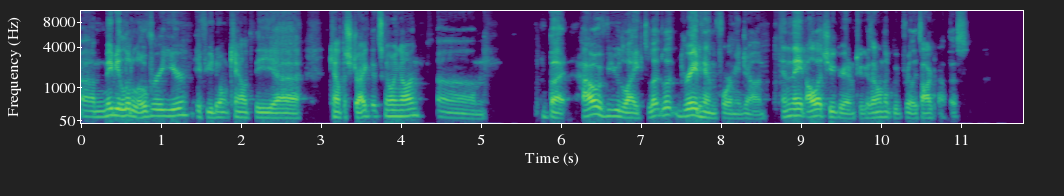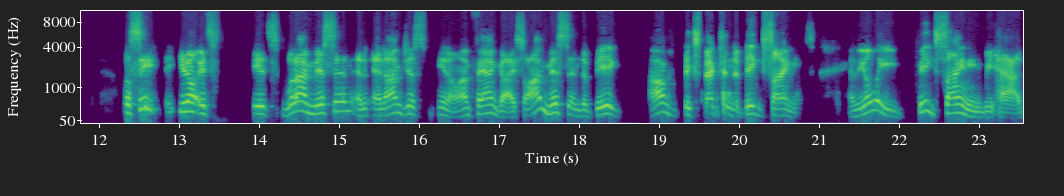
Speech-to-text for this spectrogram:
um, maybe a little over a year if you don't count the uh, count the strike that's going on. Um, but how have you liked? Let, let grade him for me, John. And Nate, I'll let you grade him too because I don't think we've really talked about this. Well, see, you know, it's it's what I'm missing, and and I'm just, you know, I'm fan guy, so I'm missing the big. I'm expecting the big signings, and the only big signing we had,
